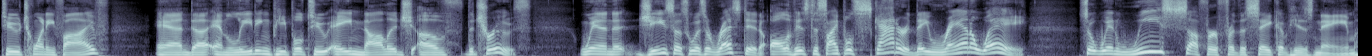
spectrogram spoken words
2.25, and, uh, and leading people to a knowledge of the truth. When Jesus was arrested, all of his disciples scattered, they ran away. So when we suffer for the sake of his name,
